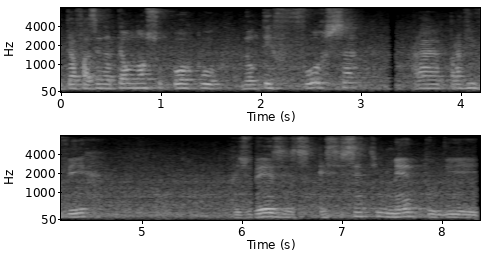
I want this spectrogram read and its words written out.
e está fazendo até o nosso corpo não ter força para viver. Às vezes, esse sentimento de,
